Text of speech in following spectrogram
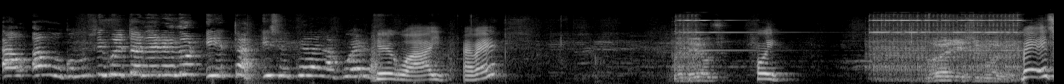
Hago, hago como un circulito alrededor y, está, y se queda en la cuerda. Qué guay. A ver. Uy. 9.19. Ve, esos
